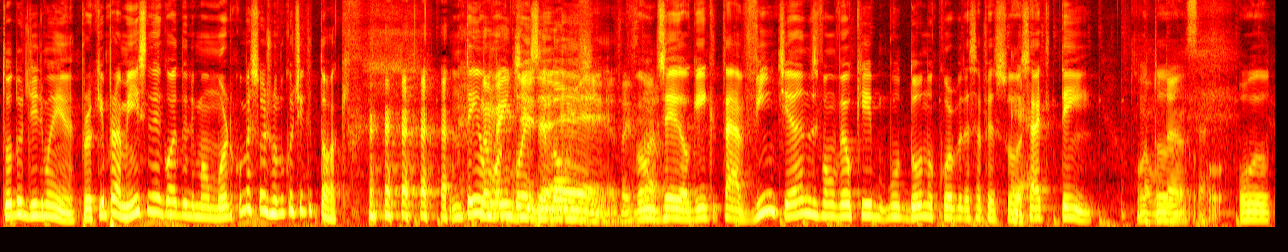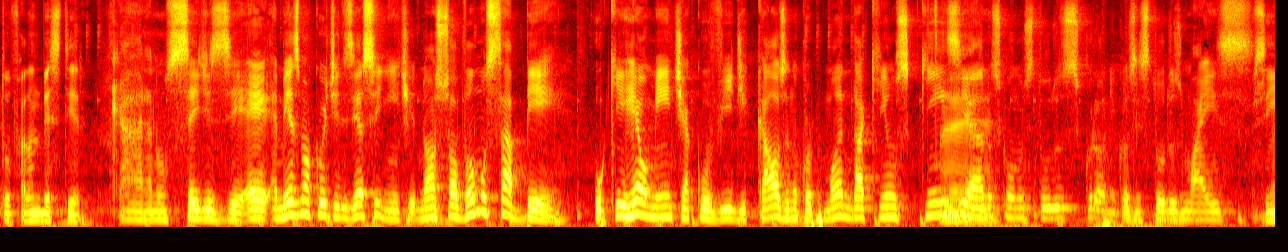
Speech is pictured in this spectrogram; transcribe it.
todo dia de manhã. Porque pra mim esse negócio do limão morno começou junto com o TikTok. Não tem Não alguma de- coisa. de longe é, vamos dizer, alguém que tá há 20 anos vão ver o que mudou no corpo dessa pessoa. É. Será que tem? Ou, Uma tô, mudança. ou, ou eu tô falando besteira? Cara, não sei dizer. É é a mesma coisa de dizer o seguinte: nós só vamos saber o que realmente a Covid causa no corpo humano daqui uns 15 É. anos com estudos crônicos, estudos mais. Sim.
